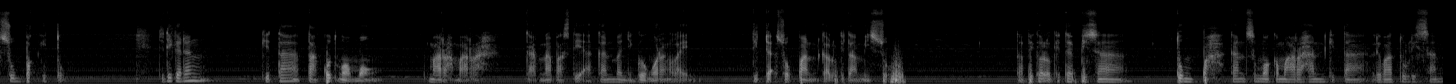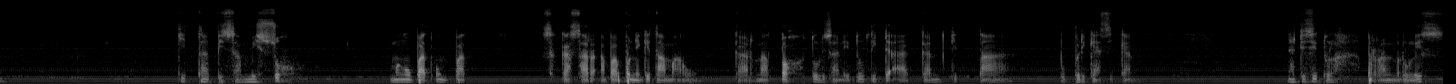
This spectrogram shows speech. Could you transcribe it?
sumpek itu. Jadi kadang kita takut ngomong marah-marah karena pasti akan menyinggung orang lain tidak sopan kalau kita misuh. Tapi kalau kita bisa tumpahkan semua kemarahan kita lewat tulisan, kita bisa misuh, mengumpat-umpat sekasar apa pun yang kita mau. Karena toh tulisan itu tidak akan kita publikasikan. Nah di situlah peran menulis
